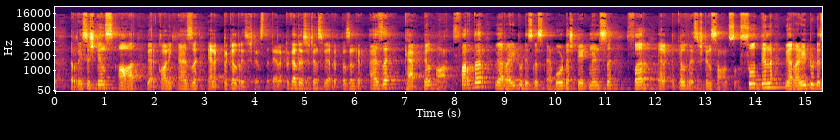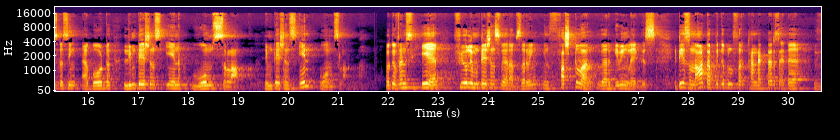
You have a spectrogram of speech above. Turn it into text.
resistance or we are calling as electrical resistance. That electrical resistance we are represented as a capital R. Further we are ready to discuss about statements for electrical resistance also. So then we are ready to discussing about limitations in Ohm's law. Limitations in Ohm's law okay friends here few limitations we are observing in first one we are giving like this it is not applicable for conductors at a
